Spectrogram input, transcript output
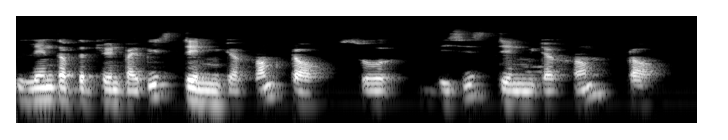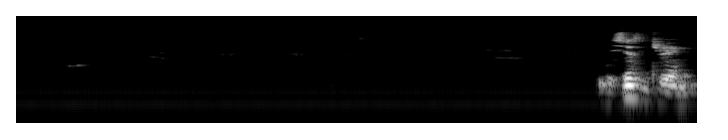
length of the drain pipe is 10 meter from top. So this is 10 meter from top. This is drain.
